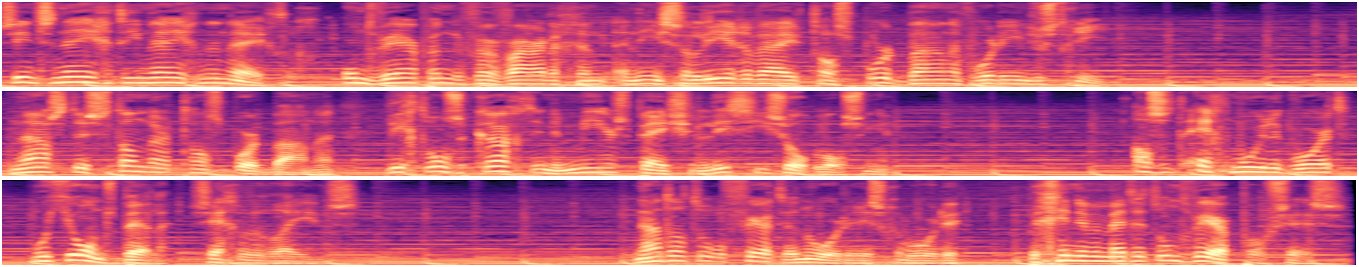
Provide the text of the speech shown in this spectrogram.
Sinds 1999 ontwerpen, vervaardigen en installeren wij transportbanen voor de industrie. Naast de standaard transportbanen ligt onze kracht in de meer specialistische oplossingen. Als het echt moeilijk wordt, moet je ons bellen, zeggen we wel eens. Nadat de offerte in orde is geworden, beginnen we met het ontwerpproces.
